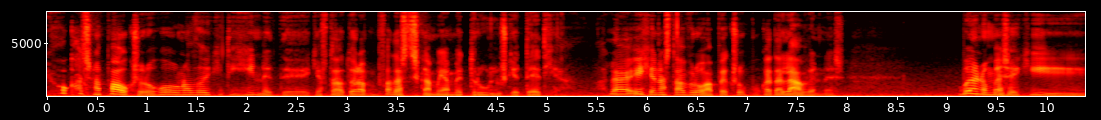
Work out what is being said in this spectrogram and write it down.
λέω κάτσε να πάω ξέρω εγώ να δω εκεί τι γίνεται και αυτά. Τώρα μην φανταστείς καμία με τρούλους και τέτοια αλλά είχε ένα σταυρό απ' έξω που καταλάβαινες. Μπαίνω μέσα εκεί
